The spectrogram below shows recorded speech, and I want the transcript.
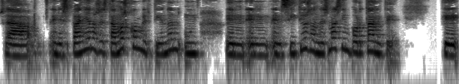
O sea, en España nos estamos convirtiendo en, en, sitios donde es más importante que,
